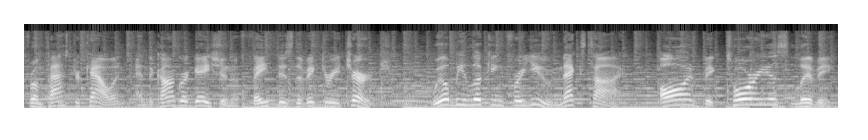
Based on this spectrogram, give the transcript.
From Pastor Cowan and the congregation of Faith is the Victory Church, we'll be looking for you next time on Victorious Living.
